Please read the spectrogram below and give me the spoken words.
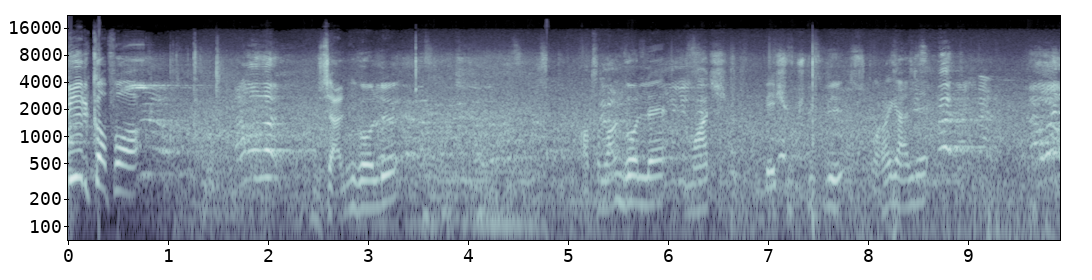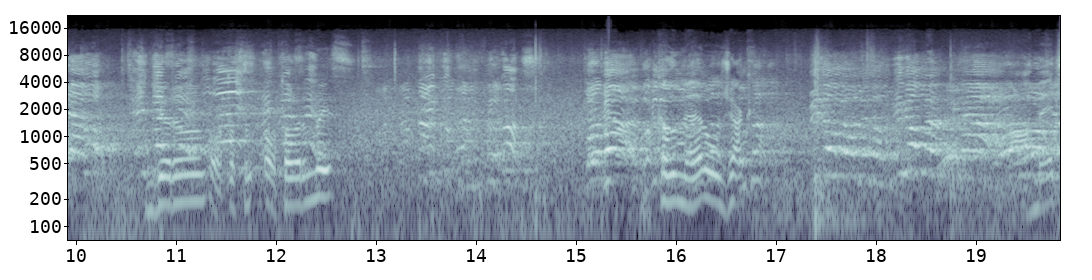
Bir kafa. Güzel bir goldü. Atılan golle maç 5-3'lük bir skora geldi. İkinci yarının ortası, ortalarındayız. Bakalım neler olacak. Ahmet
